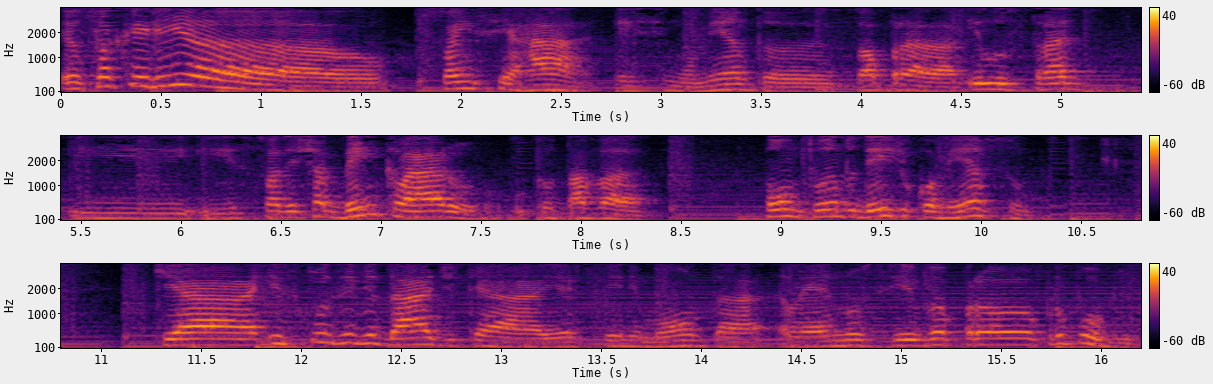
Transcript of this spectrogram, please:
eu só queria só encerrar esse momento, só para ilustrar e, e só deixar bem claro o que eu tava pontuando desde o começo, que a exclusividade que a ESPN monta, ela é nociva pro, pro público.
